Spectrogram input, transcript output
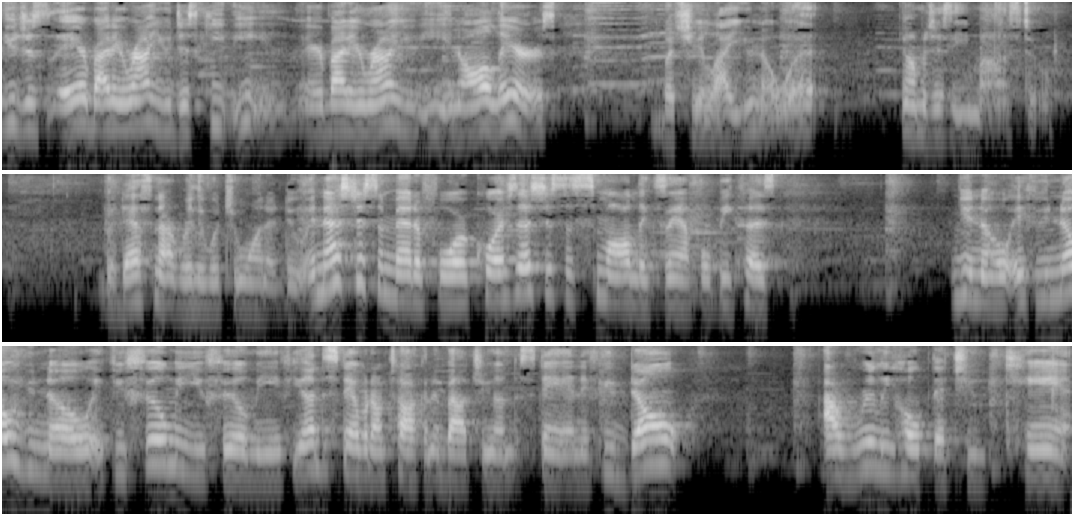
you just, everybody around you just keep eating. Everybody around you eating all theirs. But you're like, you know what? I'm going to just eat mine too. But that's not really what you want to do. And that's just a metaphor, of course. That's just a small example because, you know, if you know, you know. If you feel me, you feel me. If you understand what I'm talking about, you understand. If you don't, I really hope that you can.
